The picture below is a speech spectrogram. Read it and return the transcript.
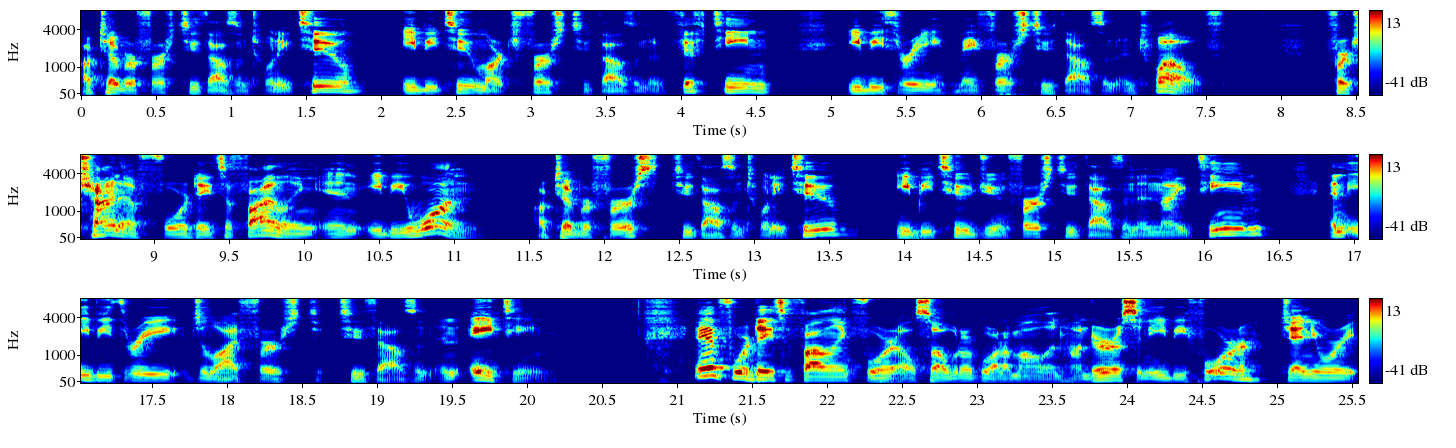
October 1st, 2022, EB2, March 1st, 2015, EB3, May 1st, 2012. For China, for dates of filing in EB1, October 1st, 2022, EB2, June 1st, 2019, and EB3, July 1st, 2018. And for dates of filing for El Salvador, Guatemala, and Honduras in EB4, January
